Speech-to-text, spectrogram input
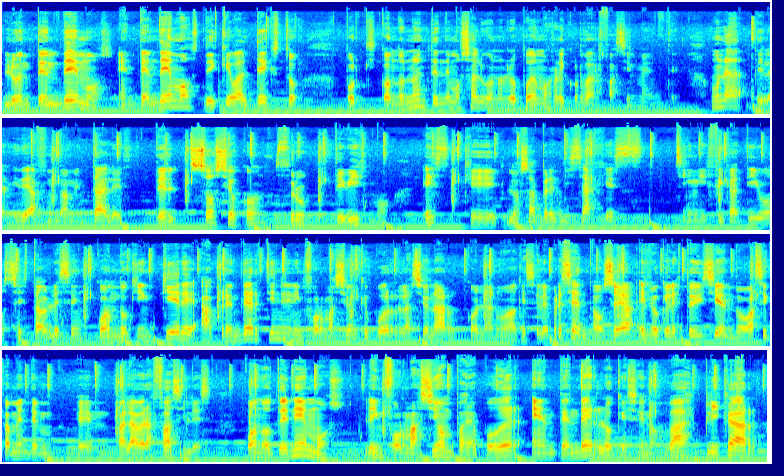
lo entendemos, entendemos de qué va el texto, porque cuando no entendemos algo no lo podemos recordar fácilmente. Una de las ideas fundamentales del socioconstructivismo es que los aprendizajes significativos se establecen cuando quien quiere aprender tiene la información que puede relacionar con la nueva que se le presenta. O sea, es lo que le estoy diciendo, básicamente en, palabras fáciles. Cuando tenemos la información para poder entender lo que se nos va a explicar,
